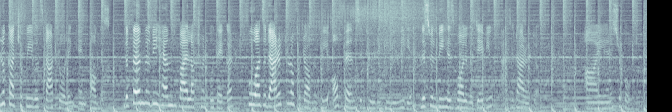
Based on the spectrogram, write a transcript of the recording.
Luka Chuppi will start rolling in August. The film will be helmed by Lakshman Utekar, who was the director of photography of films including Hindi medium. This will be his Bollywood debut as a director. IANS report.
